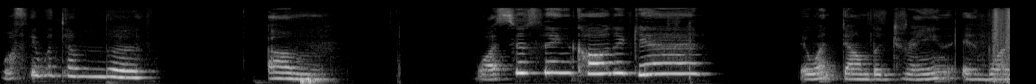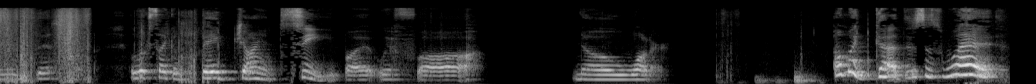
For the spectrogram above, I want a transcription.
What if they went down the um what's this thing called again? They went down the drain and what is this? It looks like a big giant sea, but with uh no water. Oh my god, this is wet.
